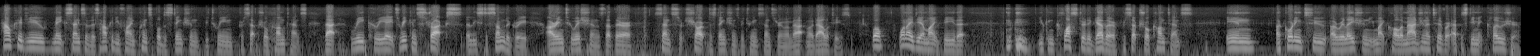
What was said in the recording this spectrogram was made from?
how could you make sense of this? How could you find principal distinctions between perceptual contents that recreates, reconstructs, at least to some degree, our intuitions that there are sharp distinctions between sensory modalities? Well, one idea might be that you can cluster together perceptual contents in according to a relation you might call imaginative or epistemic closure.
